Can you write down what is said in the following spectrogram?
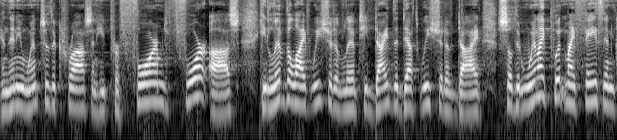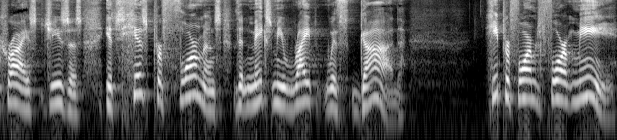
And then he went to the cross and he performed for us. He lived the life we should have lived. He died the death we should have died. So that when I put my faith in Christ, Jesus, it's his performance that makes me right with God. He performed for me.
